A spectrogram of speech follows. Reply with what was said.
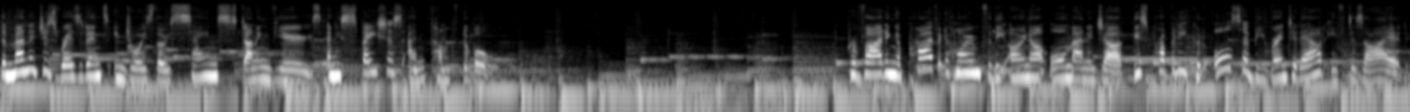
The manager's residence enjoys those same stunning views and is spacious and comfortable. Providing a private home for the owner or manager, this property could also be rented out if desired.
